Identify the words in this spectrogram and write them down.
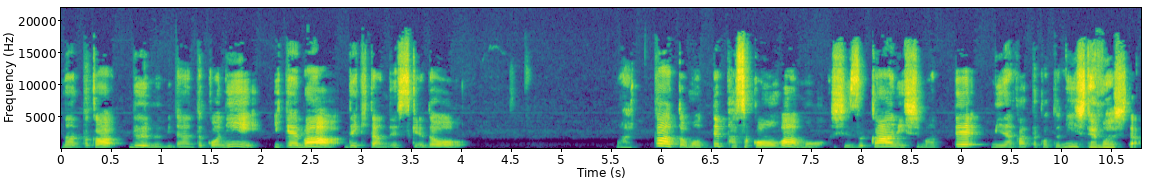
う、なんとかルームみたいなとこに行けばできたんですけど、まあ、いっかと思ってパソコンはもう静かにしまって見なかったことにしてました。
